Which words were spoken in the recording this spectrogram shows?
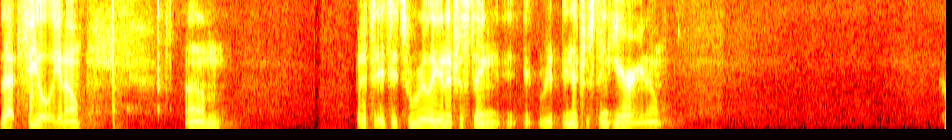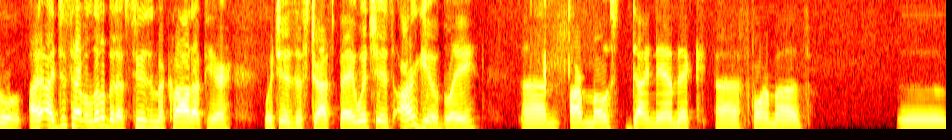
that feel, you know. Um, but it's it's it's really an interesting an interesting here, you know. Cool. I, I just have a little bit of Susan MacLeod up here, which is a Strathspey, which is arguably um, our most dynamic uh, form of um,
